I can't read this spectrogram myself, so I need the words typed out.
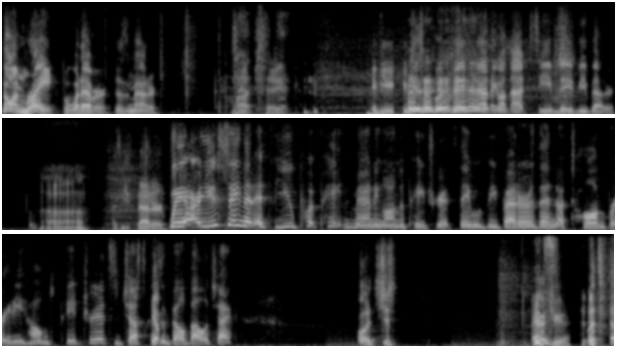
No, I'm right, but whatever, doesn't matter. Hot take. If you just put Peyton Manning on that team, they'd be better Uh, because he's better. Wait, are you saying that if you put Peyton Manning on the Patriots, they would be better than a Tom Brady helmed Patriots just because Yep. of Bill Belichick? Oh, it's just Andrea. it's let's, fact.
